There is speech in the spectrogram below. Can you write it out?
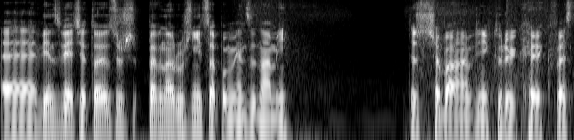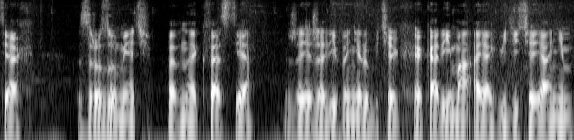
E, więc wiecie, to jest już pewna różnica pomiędzy nami. Też trzeba w niektórych kwestiach zrozumieć pewne kwestie, że jeżeli wy nie lubicie Hekarima, a jak widzicie ja nim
